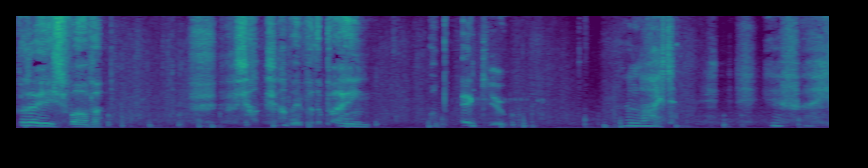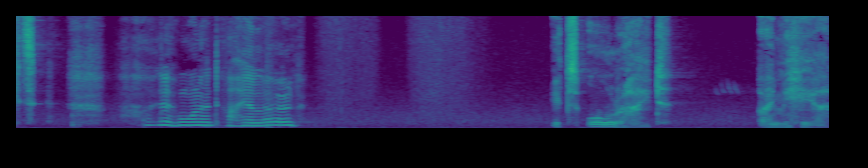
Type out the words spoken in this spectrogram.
Please, Father. Something for the pain. I beg you. The light. It fades. I don't want to die alone. It's all right. I'm here.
